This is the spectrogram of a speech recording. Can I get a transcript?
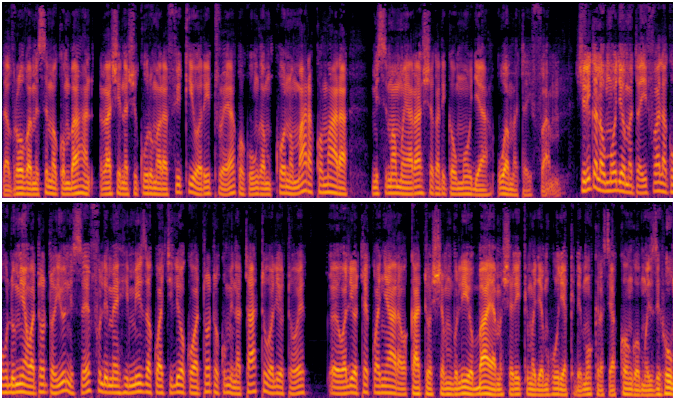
Lavrov amesema kwamba Russia inashukuru marafiki wa Eritrea kwa kuunga mkono mara kwa mara misimamo ya Russia katika Umoja wa Mataifa. Shirika la Umoja wa Mataifa la kuhudumia watoto UNICEF limehimiza kuachiliwa kwa watoto 13 waliotekwa nyara wakati wa shambulio baya mashariki mwa Jamhuri ya Kidemokrasi ya Kongo mwezi huu.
